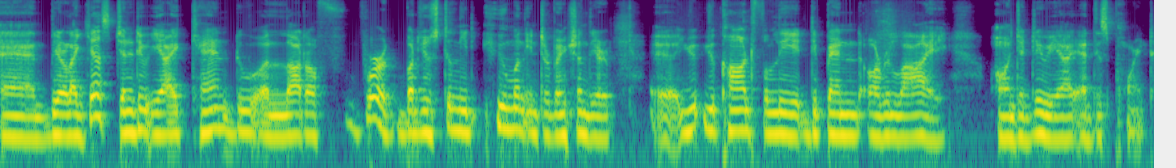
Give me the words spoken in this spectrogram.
And they're like, yes, generative AI can do a lot of work, but you still need human intervention there. Uh, you, you can't fully depend or rely on generative AI at this point?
